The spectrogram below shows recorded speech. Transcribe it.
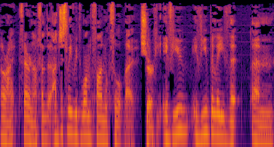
all right, fair enough. I'll just leave with one final thought though. Sure. If, if you if you believe that um,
